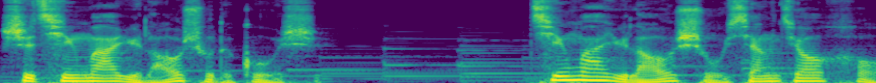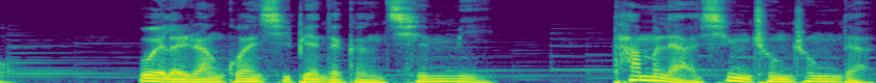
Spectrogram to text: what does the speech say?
是青蛙与老鼠的故事。青蛙与老鼠相交后，为了让关系变得更亲密，他们俩兴冲冲地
